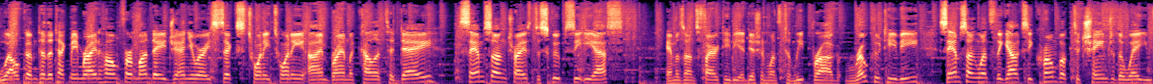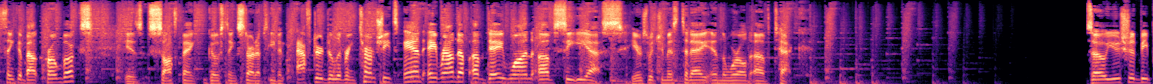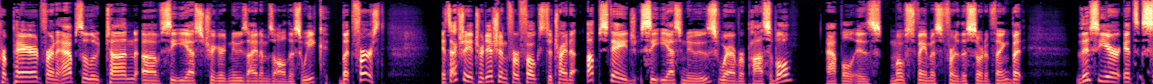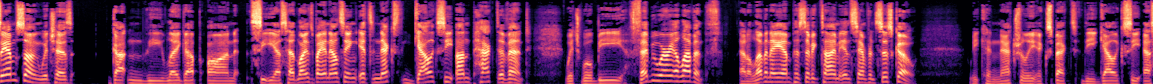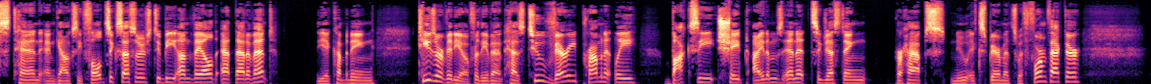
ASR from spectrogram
Welcome to the Techmeme Ride Home for Monday, January 6, 2020. I'm Brian McCullough. Today, Samsung tries to scoop CES. Amazon's Fire TV Edition wants to leapfrog Roku TV. Samsung wants the Galaxy Chromebook to change the way you think about Chromebooks. Is SoftBank ghosting startups even after delivering term sheets? And a roundup of day one of CES. Here's what you missed today in the world of tech. So you should be prepared for an absolute ton of CES triggered news items all this week. But first, it's actually a tradition for folks to try to upstage CES news wherever possible. Apple is most famous for this sort of thing, but this year it's Samsung which has gotten the leg up on CES headlines by announcing its next Galaxy Unpacked event, which will be February 11th at 11 a.m. Pacific time in San Francisco. We can naturally expect the Galaxy S10 and Galaxy Fold successors to be unveiled at that event. The accompanying teaser video for the event has two very prominently boxy shaped items in it, suggesting perhaps new experiments with form factor.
